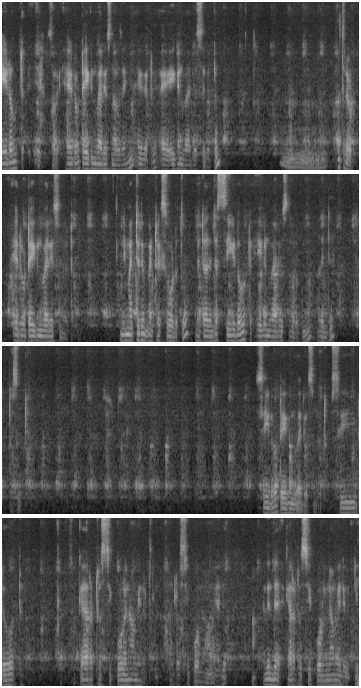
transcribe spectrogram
A dot sorry A dot eigen values എന്ന് പറഞ്ഞു കഴിഞ്ഞാൽ ഏഗൻ വാല്യൂസ് കിട്ടും. അത്രയേ ഉള്ളൂ. എ ഡോട്ട് ഏഗൻ വാല്യൂസ് എന്ന് കിട്ടും. ഇനി മറ്റൊരു മെട്രിക്സ് കൊടുത്തു. എന്നിട്ട് അതിന്റെ സി ഡോട്ട് ഏഗൻ വാല്യൂസ് എന്ന് കൊടുക്കുമ്പോൾ അതിന്റെ matrix C dot eigen values കിട്ടും. സി ഡോട്ട് ക്യാരക്ടറിസ്റ്റിക് പോളിനോമിയൽ കിട്ടില്ല ക്യാരക്ടറിസ്റ്റിക് പോളിനോമിയൽ ആ ഇതിന്റെ ക്യാരക്ടറിസ്റ്റിക് പോളിനോമിയൽ കിട്ടി.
